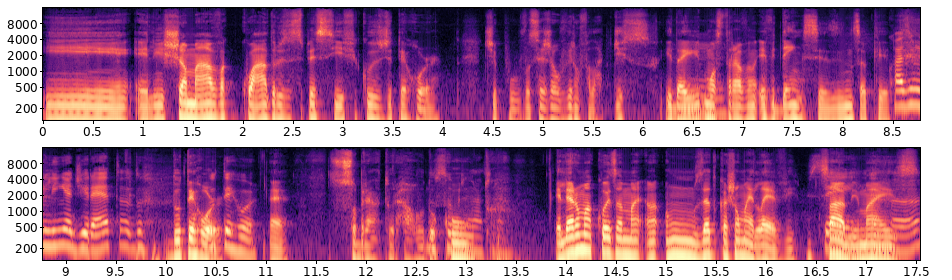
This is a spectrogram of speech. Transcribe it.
e ele chamava quadros específicos de terror. Tipo, vocês já ouviram falar disso? E daí mostrava evidências e não sei o quê. Quase uma linha direta do, Do terror. do terror. Sobrenatural, do, Do culto. sobrenatural. Ele era uma coisa, mais, um Zé do Caixão mais leve, Sei, sabe? Mais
